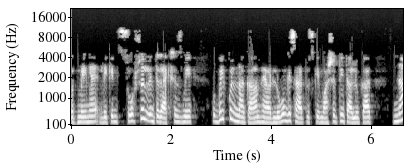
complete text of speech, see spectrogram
مطمئن ہے لیکن سوشل انٹریکشن میں وہ بالکل ناکام ہے اور لوگوں کے ساتھ اس کے معاشرتی تعلقات نہ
